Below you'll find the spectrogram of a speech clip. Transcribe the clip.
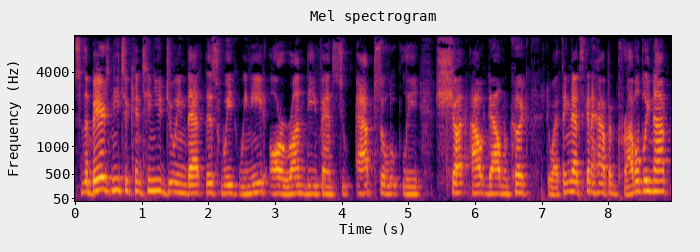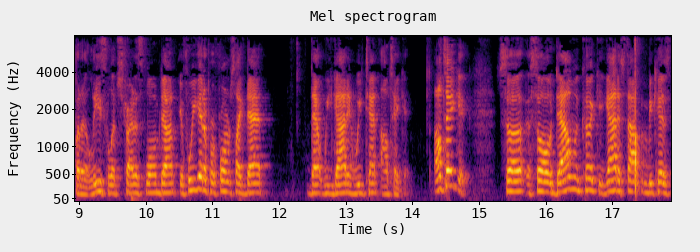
So the Bears need to continue doing that this week. We need our run defense to absolutely shut out Dalvin Cook. Do I think that's going to happen? Probably not, but at least let's try to slow him down. If we get a performance like that, that we got in week 10, I'll take it. I'll take it. So, so Dalvin Cook, you got to stop him because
